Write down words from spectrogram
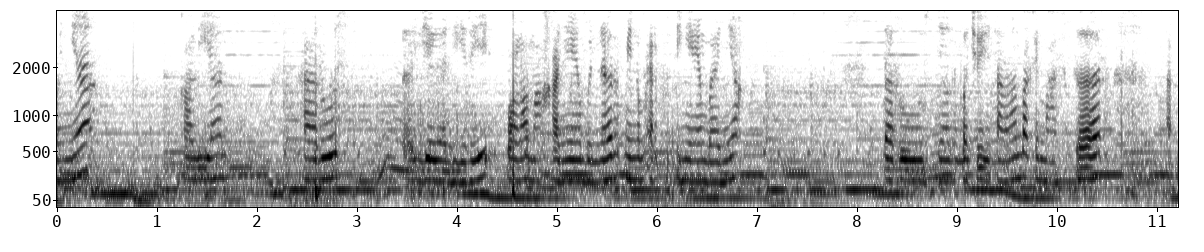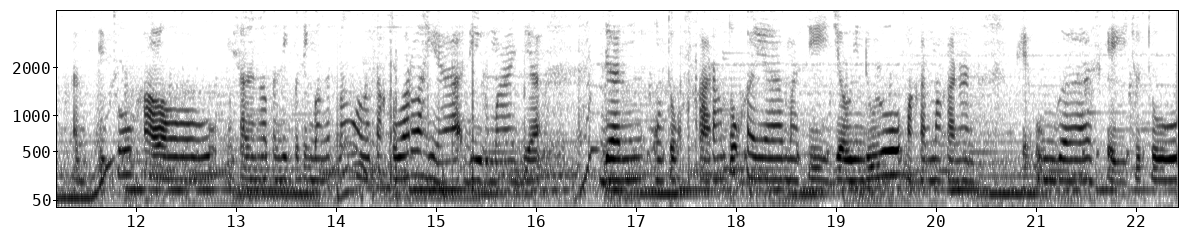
pokoknya kalian harus uh, jaga diri pola makannya yang benar minum air putihnya yang banyak. Terus jangan lupa cuci tangan pakai masker. Habis itu kalau misalnya nggak penting-penting banget mah nggak usah keluar lah ya di rumah aja. Dan untuk sekarang tuh kayak masih jauhin dulu makan makanan kayak unggas kayak gitu tuh.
